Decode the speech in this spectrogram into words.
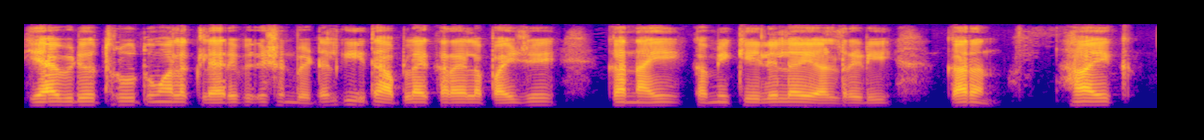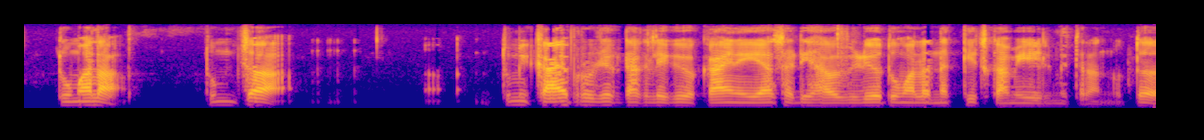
ह्या व्हिडिओ थ्रू तुम्हाला क्लॅरिफिकेशन भेटेल की इथे अप्लाय करायला पाहिजे का नाही? का मी केलेलं आहे ऑलरेडी कारण हा एक तुम्हाला तुमचा तुम्ही काय प्रोजेक्ट टाकले किंवा काय नाही यासाठी हा व्हिडिओ तुम्हाला नक्कीच कामी येईल मित्रांनो. तर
